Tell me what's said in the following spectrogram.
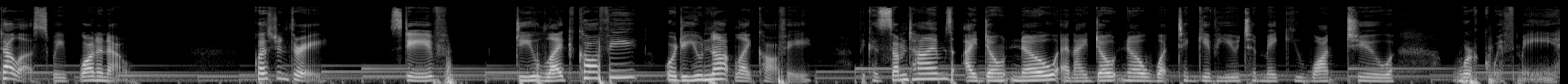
Tell us, we want to know. Question three Steve, do you like coffee or do you not like coffee? Because sometimes I don't know and I don't know what to give you to make you want to work with me.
